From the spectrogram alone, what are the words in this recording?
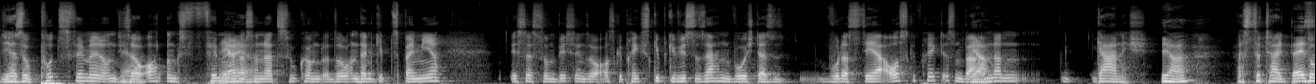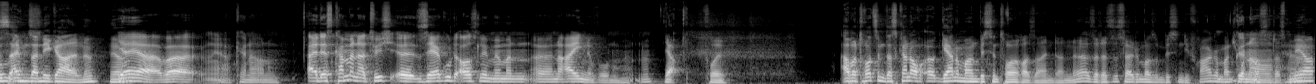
Ja, so Putzfimmel und dieser Ja. Ordnungsfimmel, Ja, was ja. dann dazukommt und so. Und dann gibt es bei mir, ist das so ein bisschen so ausgeprägt. Es gibt gewisse Sachen, wo ich das, wo das sehr ausgeprägt ist und bei Ja. anderen gar nicht. Ja. Was total Da ist es einem dann egal, ne? Ja. ja, aber ja, keine Ahnung. Also das kann man natürlich äh, sehr gut ausleben, wenn man äh, eine eigene Wohnung hat. Ne? Ja, voll. Aber trotzdem, das kann auch äh, gerne mal ein bisschen teurer sein dann, ne? Also das ist halt immer so ein bisschen die Frage. Manchmal Genau, kostet das ja. mehr,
